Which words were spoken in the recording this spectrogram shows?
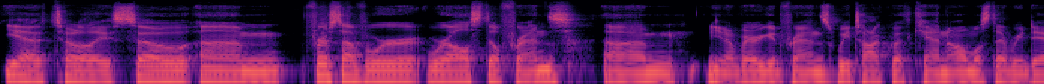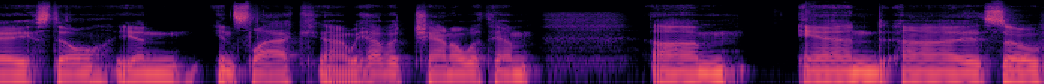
Yeah, totally. So um, first off, we're we're all still friends. Um, you know, very good friends. We talk with Ken almost every day still in in Slack. Uh, we have a channel with him, um, and uh, so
